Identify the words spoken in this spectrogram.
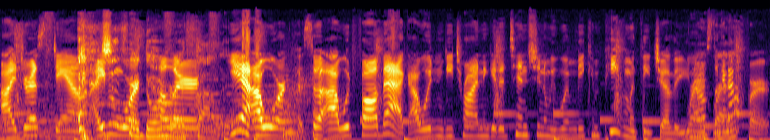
I dressed down. I even wore a said doing her a color. solid. Yeah, I wore. A, so I would fall back. I wouldn't be trying to get attention, we wouldn't be competing with each other. You know, I was looking right. out for her.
